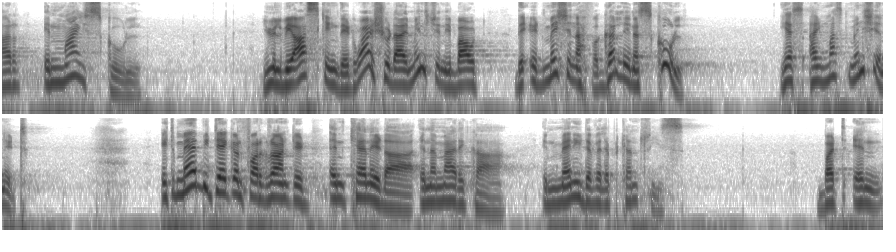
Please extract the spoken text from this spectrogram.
her in my school. You will be asking that why should I mention about the admission of a girl in a school? Yes, I must mention it. It may be taken for granted in Canada, in America, in many developed countries. But in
